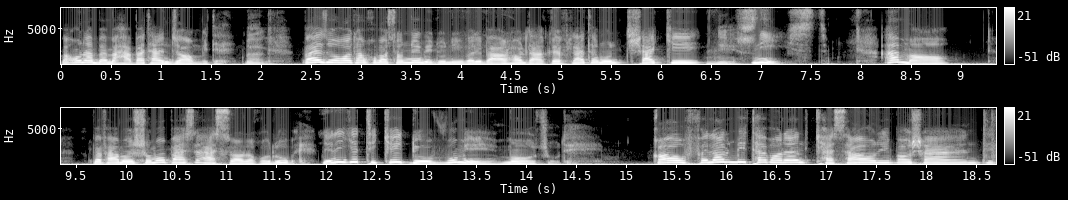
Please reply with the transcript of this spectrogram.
و اونم به محبت انجام میده بله. بعضی اوقات هم خب اصلا نمی‌دونیم ولی به هر حال در قفلتمون شکی نیست, نیست. اما به فرمان شما بحث اسرار قلوبه یعنی یه تیکه دومی موجوده. قافلان می توانند کسانی باشند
